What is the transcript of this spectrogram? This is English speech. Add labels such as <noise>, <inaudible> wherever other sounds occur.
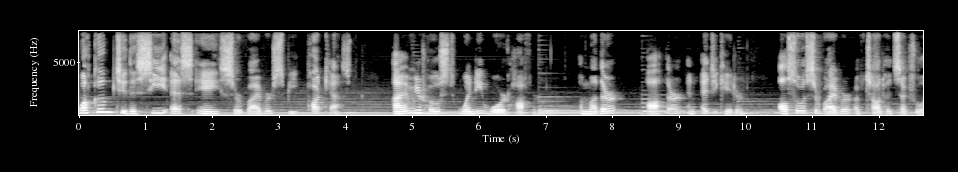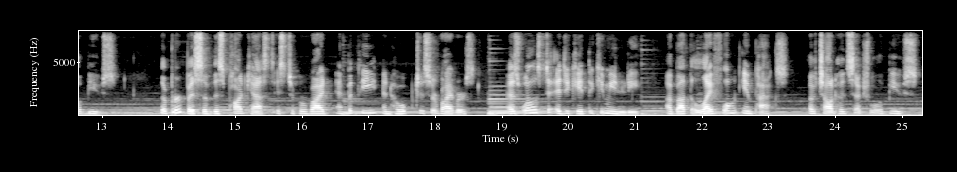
Welcome to the CSA Survivor Speak podcast. I am your host, Wendy Ward Hoffer, a mother, author, and educator, also a survivor of childhood sexual abuse. The purpose of this podcast is to provide empathy and hope to survivors, as well as to educate the community about the lifelong impacts of childhood sexual abuse.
